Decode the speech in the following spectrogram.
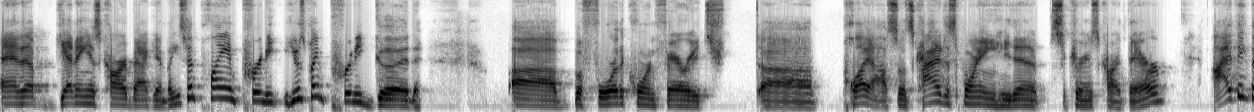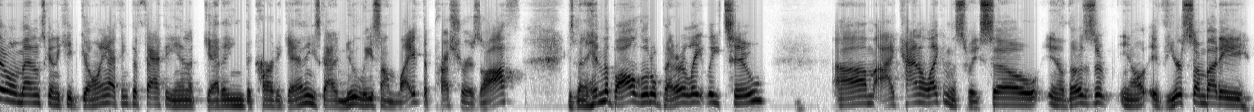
ended up getting his card back in. But he's been playing pretty. He was playing pretty good uh, before the Korn Ferry uh, playoffs. So it's kind of disappointing he didn't secure his card there. I think the momentum's going to keep going. I think the fact that he ended up getting the card again, he's got a new lease on life. The pressure is off. He's been hitting the ball a little better lately too. Um, I kind of like him this week. So you know, those are you know, if you're somebody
